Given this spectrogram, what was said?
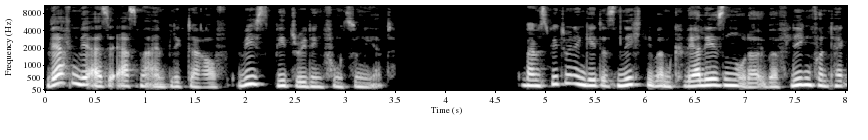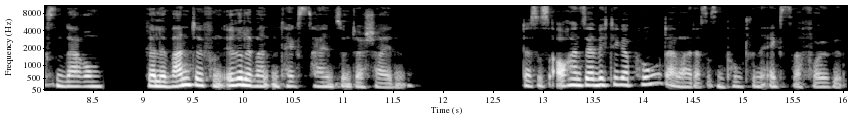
Werfen wir also erstmal einen Blick darauf, wie Speedreading funktioniert. Beim Speedreading geht es nicht wie beim Querlesen oder Überfliegen von Texten darum, relevante von irrelevanten Textteilen zu unterscheiden. Das ist auch ein sehr wichtiger Punkt, aber das ist ein Punkt für eine extra Folge.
